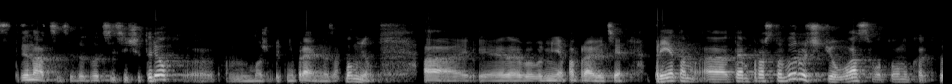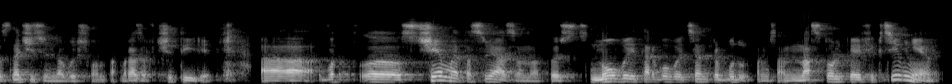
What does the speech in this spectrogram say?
с 13 до 24, э, может быть, неправильно запомнил, а, э, вы меня поправите. При этом э, темп просто выручки у вас, вот он как-то значительно выше, он там раза в 4. А, вот с чем это связано? То есть новые торговые центры будут настолько эффективнее?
